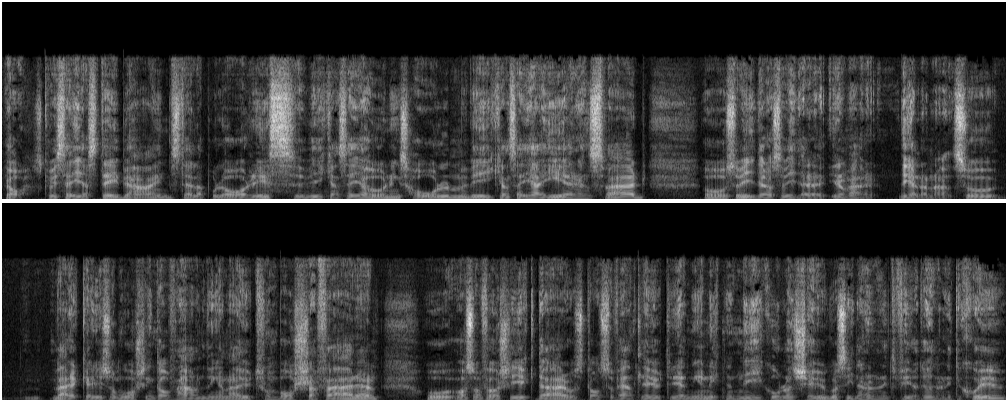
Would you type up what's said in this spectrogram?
ja, ska vi säga Stay Behind, Stella Polaris, vi kan säga Hörningsholm, vi kan säga Ehrensvärd och så vidare och så vidare i de här delarna. Så verkar det ju som Washingtonförhandlingarna utifrån Boschaffären och vad som försiggick där och statsoffentliga utredningen 99:20 sidan 194 till 197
